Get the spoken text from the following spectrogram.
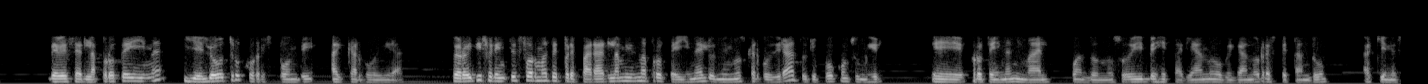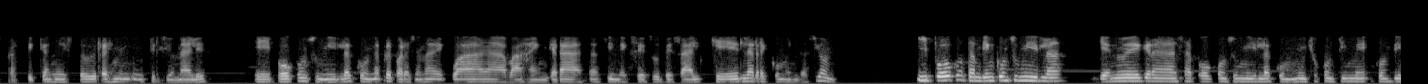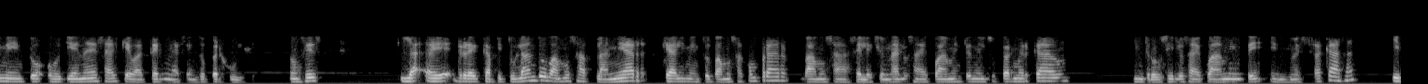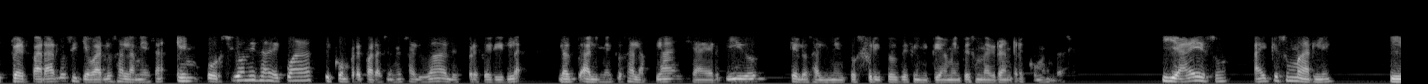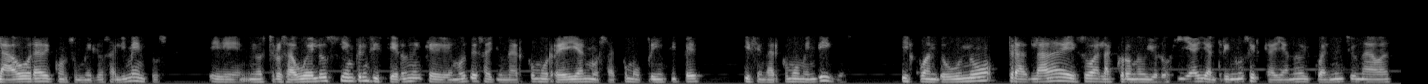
debe ser la proteína y el otro corresponde al carbohidrato. Pero hay diferentes formas de preparar la misma proteína y los mismos carbohidratos. Yo puedo consumir eh, proteína animal cuando no soy vegetariano o vegano, respetando a quienes practican estos regímenes nutricionales. Eh, puedo consumirla con una preparación adecuada, baja en grasa, sin excesos de sal, que es la recomendación. Y puedo también consumirla lleno de grasa, puedo consumirla con mucho condimento o llena de sal que va a terminar siendo perjuicio. Entonces, eh, recapitulando, vamos a planear qué alimentos vamos a comprar, vamos a seleccionarlos adecuadamente en el supermercado, introducirlos adecuadamente en nuestra casa y prepararlos y llevarlos a la mesa en porciones adecuadas y con preparaciones saludables, preferir los alimentos a la plancha, hervidos, que los alimentos fritos definitivamente es una gran recomendación. Y a eso hay que sumarle la hora de consumir los alimentos. Eh, nuestros abuelos siempre insistieron en que debemos desayunar como rey, almorzar como príncipes y cenar como mendigos. Y cuando uno traslada eso a la cronobiología y al ritmo circadiano del cual mencionabas,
